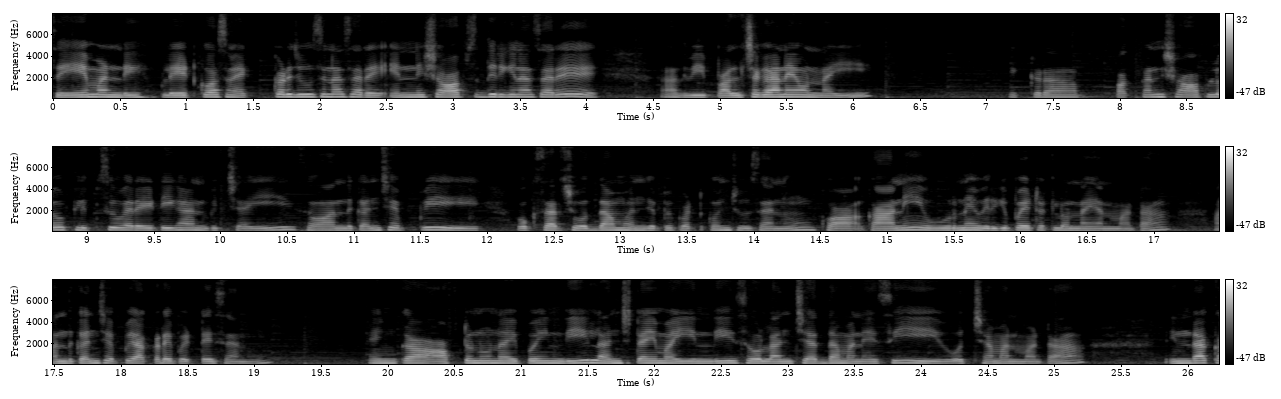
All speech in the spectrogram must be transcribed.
సేమ్ అండి ప్లేట్ కోసం ఎక్కడ చూసినా సరే ఎన్ని షాప్స్ తిరిగినా సరే అవి పల్చగానే ఉన్నాయి. ఇక్కడ పక్కన షాప్లో క్లిప్స్ వెరైటీగా అనిపించాయి. సో అందుకని చెప్పి ఒకసారి చూద్దాము అని చెప్పి పట్టుకొని చూశాను. కా- కానీ ఊరినే విరిగిపోయేటట్లు ఉన్నాయన్నమాట అందుకని చెప్పి అక్కడే పెట్టేశాను. ఇంకా ఆఫ్టర్నూన్ అయిపోయింది లంచ్ టైం అయ్యింది. సో లంచ్ చేద్దామనేసి వచ్చామన్నమాట. ఇందాక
